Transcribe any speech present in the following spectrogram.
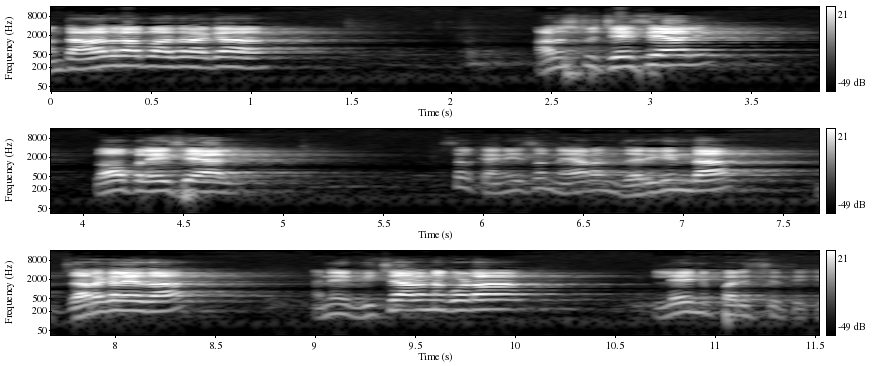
అంత ఆదరా బాదరాగా అరెస్టు చేసేయాలి లోపల వేసేయాలి. అసలు కనీసం నేరం జరిగిందా జరగలేదా అనే విచారణ కూడా లేని పరిస్థితి.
